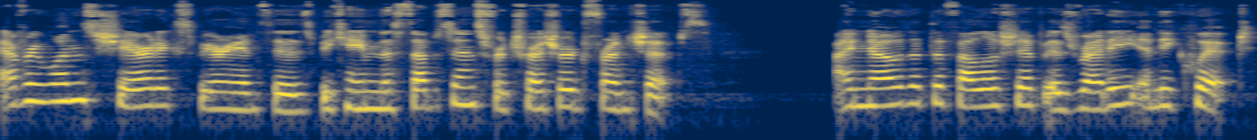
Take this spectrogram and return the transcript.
Everyone's shared experiences became the substance for treasured friendships. I know that the fellowship is ready and equipped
